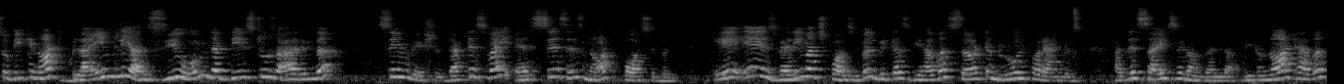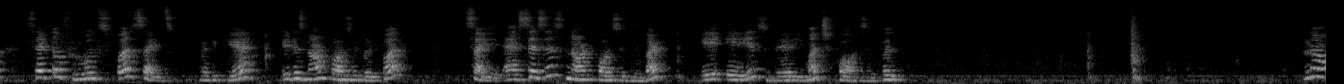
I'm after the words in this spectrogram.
So we can not blindly assume that these twos are in the same ratio. That is why SS is not possible. AA is very much possible because we have a certain rule for angles. Other sides ಇರಂಗಲ್ಲ. We do not have a set of rules for sides. ಅದಕ್ಕೆ it is not possible for side. SS is not possible but AA is very much possible. Now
